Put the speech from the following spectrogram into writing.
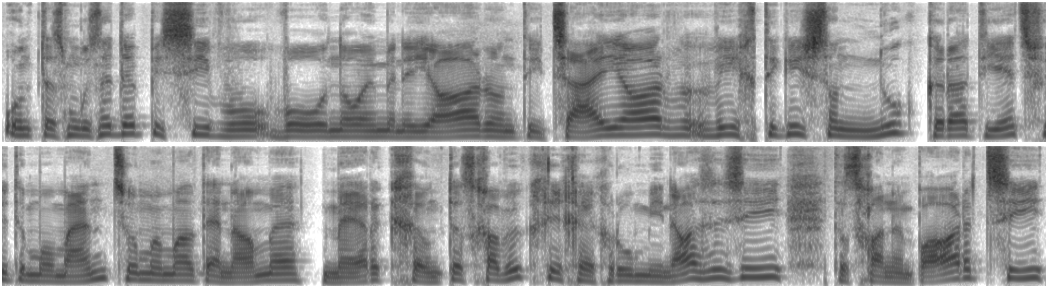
Und das muss nicht etwas sein, wo, wo noch in einem Jahr und in zehn Jahren wichtig ist, sondern nur gerade jetzt für den Moment, um mal den Namen zu merken. Und das kann wirklich eine krumme Nase sein, das kann ein Bart sein,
